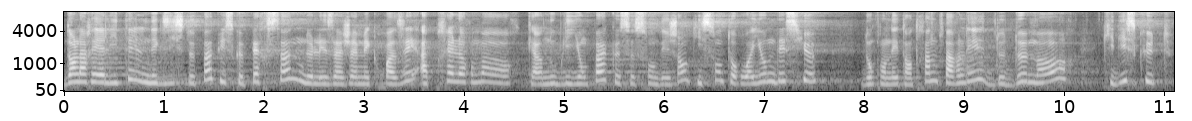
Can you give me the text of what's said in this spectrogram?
Dans la réalité, ils n'existent pas puisque personne ne les a jamais croisés après leur mort, car n'oublions pas que ce sont des gens qui sont au royaume des cieux. Donc on est en train de parler de deux morts qui discutent.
